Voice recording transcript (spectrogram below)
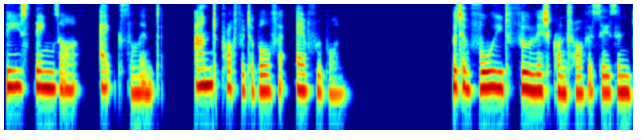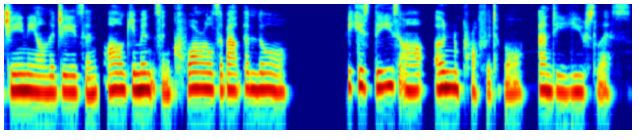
These things are excellent and profitable for everyone. But avoid foolish controversies and genealogies and arguments and quarrels about the law because these are unprofitable and useless.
